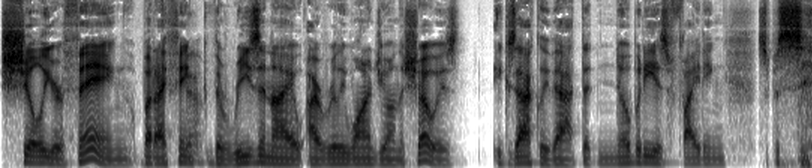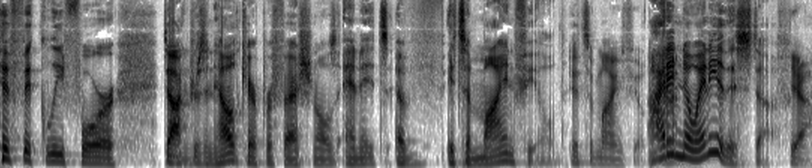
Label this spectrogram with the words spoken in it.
shill your thing, but I think Yeah. the reason I, I really wanted you on the show is exactly that that nobody is fighting specifically for Mm-hmm. doctors and healthcare professionals and it's a it's a minefield it's a minefield. i didn't know any of this stuff Yeah,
